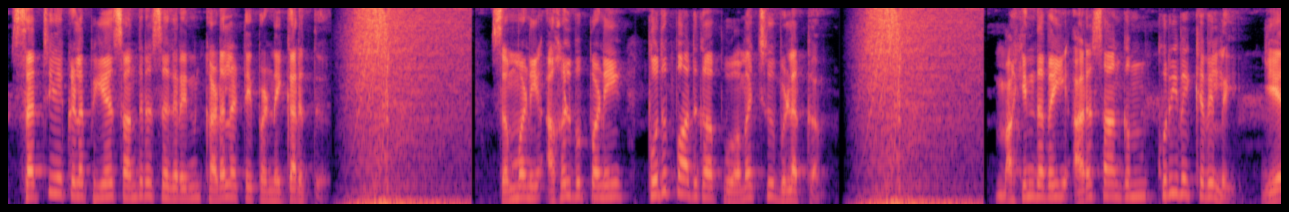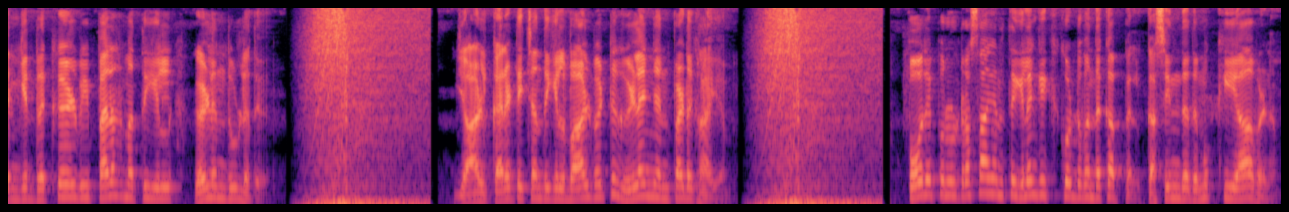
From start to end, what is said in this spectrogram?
சர்ச்சையை கிளப்பிய சந்திரசேகரின் கடல் அட்டை பண்ணை கருத்து. செம்மணி அகழ்வு பணி பொது பாதுகாப்பு அமைச்சு விளக்கம். மஹிந்தவை அரசாங்கம் குறிவைக்கவில்லை. ஏன் என்ற கேள்வி பலர் மத்தியில் எழுந்துள்ளது. யாழ் கரட்டி சந்தையில் வாழ்வெட்டு இளைஞன் படுகாயம். போதைப்பொருள் ரசாயனத்தை இலங்கைக்கு கொண்டு வந்த கப்பல் கசிந்தது முக்கிய ஆவணம்.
